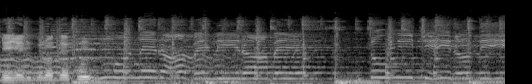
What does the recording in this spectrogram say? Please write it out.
ডিজাইনগুলো দেখুন। little dee.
